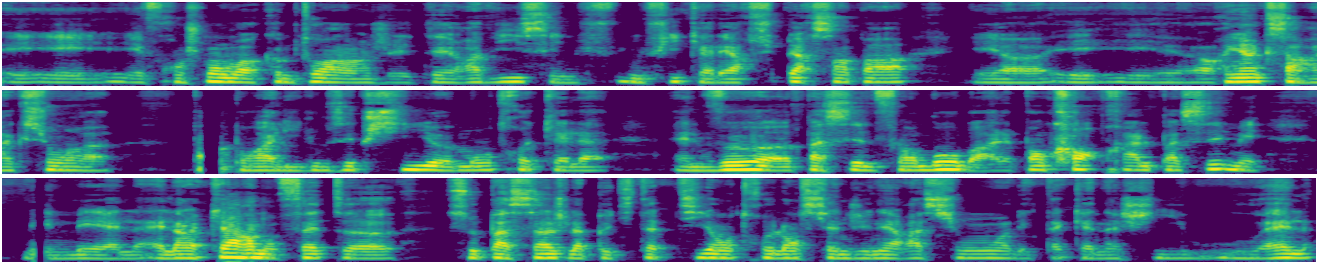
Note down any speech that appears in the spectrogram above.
Et, franchement, moi, comme toi, hein, j'ai été ravi. C'est une, fille qui a l'air super sympa. Et, rien que sa réaction par rapport à Lilou Zepchi montre qu'elle elle veut passer le flambeau. Bah, elle n'est pas encore prête à le passer, mais, mais, elle, incarne en fait euh, ce passage là petit à petit entre l'ancienne génération, les Takanashi ou elle,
